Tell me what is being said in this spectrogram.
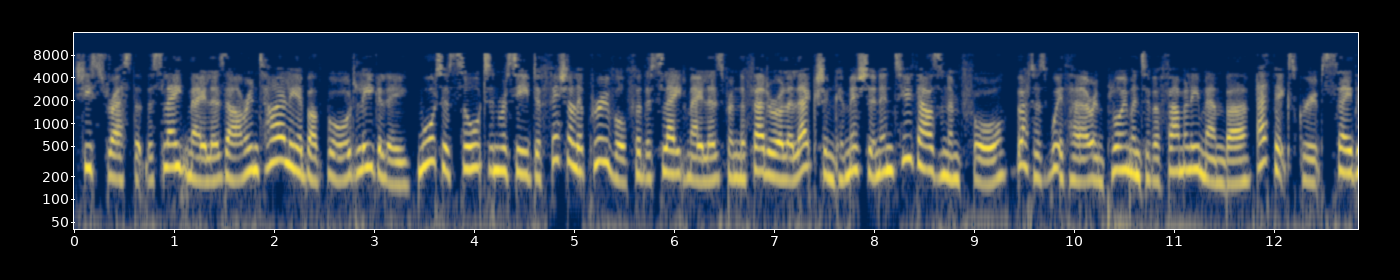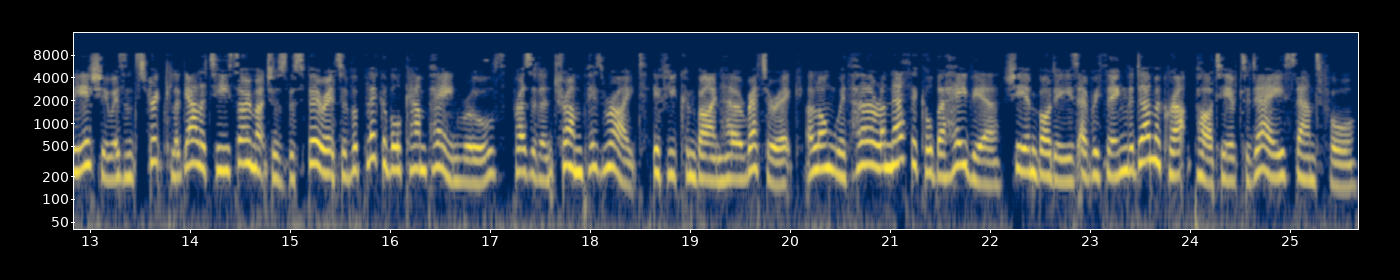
She stressed that the slate mailers are entirely above board legally. Waters sought and received official approval for the slate mailers from the Federal Election Commission in 2004, but as with her employment of a family member, ethics groups say the issue isn't strict legality so much as the spirit of applicable campaign rules. President Trump is right. If you combine her rhetoric, along with her unethical behavior, she embodies everything the Democrat Party of today stands for.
